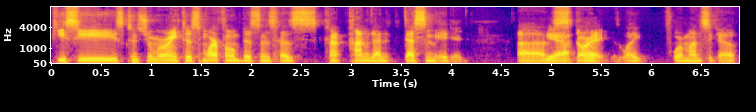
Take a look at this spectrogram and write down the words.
PCs, consumer-oriented smartphone business has kind of, kind of gotten decimated. Uh, yeah, started right. like four months ago,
